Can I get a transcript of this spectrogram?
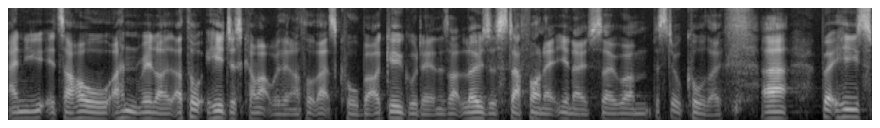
And you, it's a whole. I hadn't realised. I thought he'd just come up with it. and I thought that's cool, but I googled it, and there's like loads of stuff on it, you know. So um, it's still cool though. Uh, but he's.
